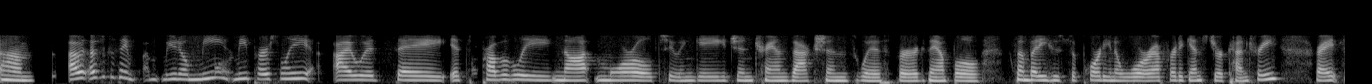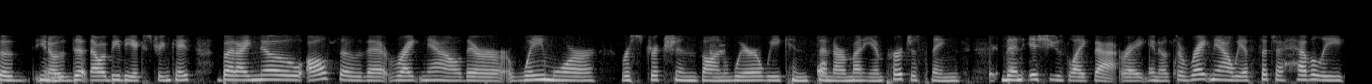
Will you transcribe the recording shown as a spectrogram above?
Um, I was, I was just gonna say, um, you know, me me personally, I would say it's probably not moral to engage in transactions with, for example, somebody who's supporting a war effort against your country, right? So, you know, Mm-hmm. that that would be the extreme case. But I know also that right now there are way more restrictions on where we can send our money and purchase things than issues like that, right? You know, so right now we have such a heavily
